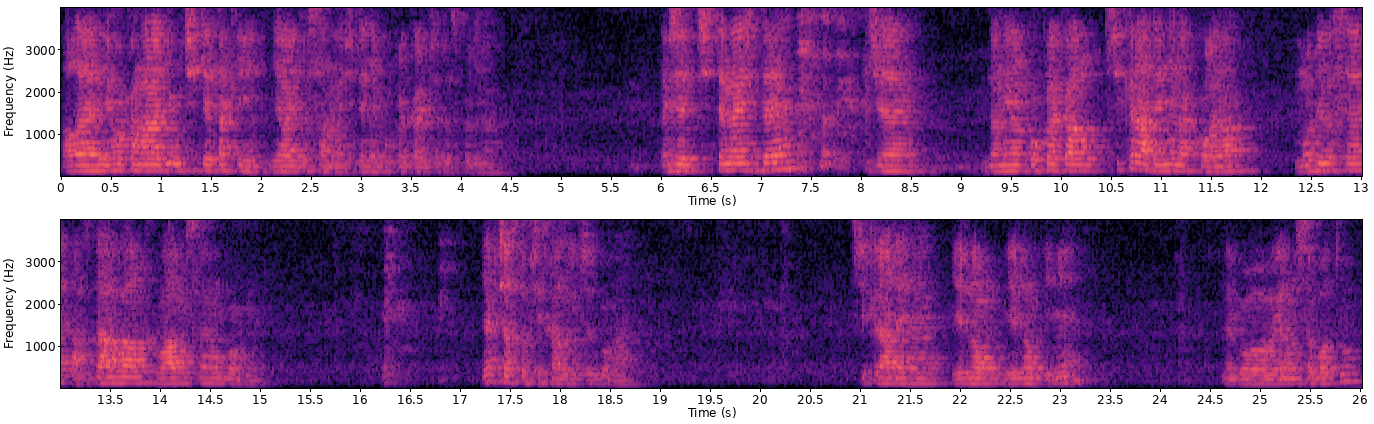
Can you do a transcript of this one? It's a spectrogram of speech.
ale jeho kamarádi určitě taky dělali to samé, že denně poklikali před hospodina. Takže čteme zde, že Daniel poklekal třikrát denně na kolena, modlil se a vzdával chválu svému Bohu. Jak často přicházel před Boha? Třikrát denně, jednou, jednou týdně? Nebo jenom sobotu?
